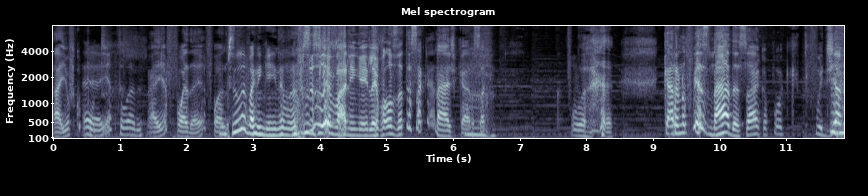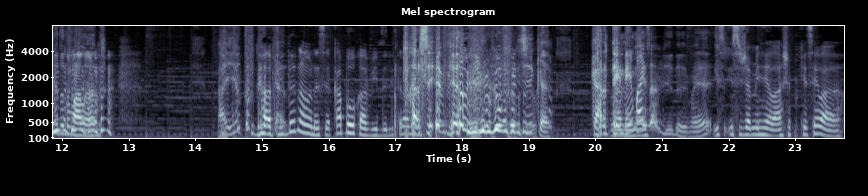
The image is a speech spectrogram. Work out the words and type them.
Aí eu fico puto. É, aí é foda. Aí é foda, aí é foda. Não precisa levar ninguém, né, mano? Não preciso levar ninguém, levar os outros é sacanagem, cara. Saca? Porra. O cara não fez nada, saca? Pô, que- fudi a vida do malandro. Aí eu tô ficando. Cara, vida não, né? Você acabou com a vida, Pra literalmente. você ver o nível que eu fudi, cara. O cara tem Não, nem não, mais a vida, mas é. Isso, isso já me relaxa, porque, sei lá,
